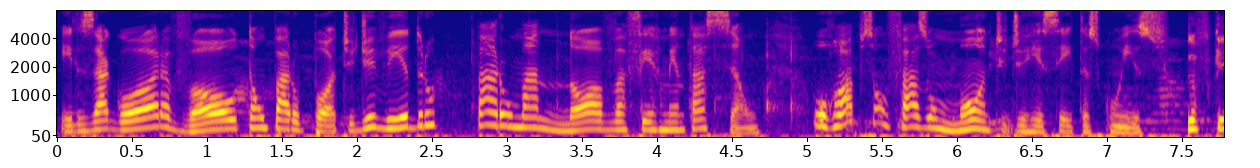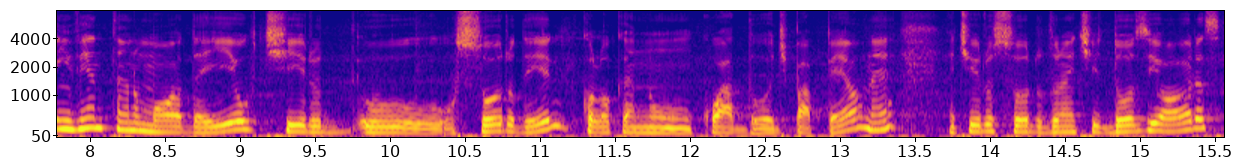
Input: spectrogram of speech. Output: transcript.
Eles agora voltam para o pote de vidro para uma nova fermentação. O Robson faz um monte de receitas com isso. Eu fiquei inventando moda aí, eu tiro o, o, soro dele, colocando num coador de papel, né? Eu tiro o soro durante 12 horas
